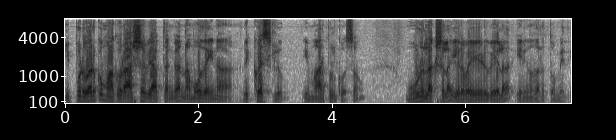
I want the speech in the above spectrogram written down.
ఇప్పుడు వరకు మాకు రాష్ట్ర వ్యాప్తంగా నమోదైన రిక్వెస్ట్లు ఈ మార్పుల కోసం మూడు లక్షల ఇరవై ఏడు వేల ఎనిమిది వందల తొమ్మిది.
